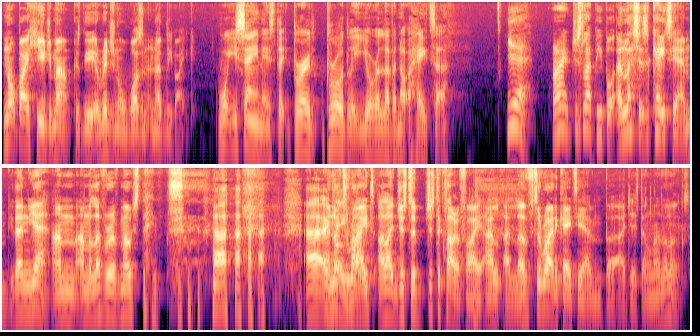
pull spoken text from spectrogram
not by a huge amount because the original wasn't an ugly bike. What you're saying is that broad, broadly, you're a lover, not a hater. Yeah, right. Just let people, unless it's a KTM, then yeah, I'm I'm a lover of most things. Uh, and not to right. ride. I like just to just to clarify. I I love to ride a KTM, but I just don't like the looks.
